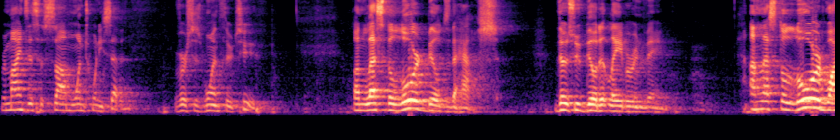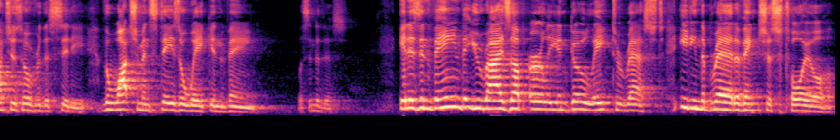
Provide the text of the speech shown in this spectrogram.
Reminds us of Psalm 127, verses 1 through 2. Unless the Lord builds the house, those who build it labor in vain. Unless the Lord watches over the city, the watchman stays awake in vain. Listen to this. It is in vain that you rise up early and go late to rest, eating the bread of anxious toil,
